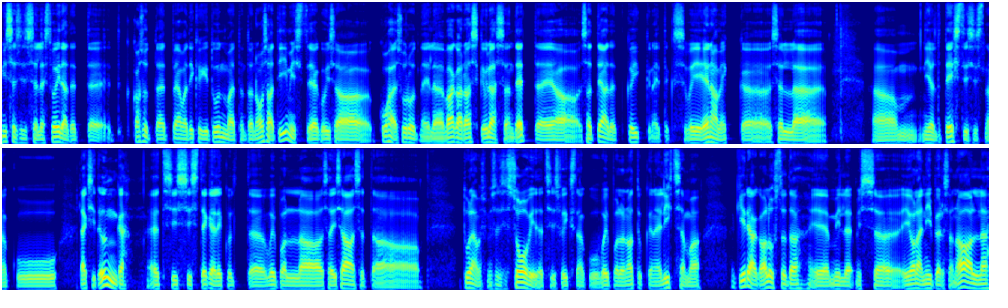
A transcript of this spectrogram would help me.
mis sa siis sellest võidad, et, et kasutajad peavad ikkagi tundma, et nad on osa tiimist ja kui sa kohe surud neile väga raske ülesande ette ja sa tead, et kõik näiteks või enamik äh, selle ähm, nii-öelda testi siis nagu läksid õnge, et siis, siis tegelikult äh, võib-olla sa ei saa seda tulemust, mis sa siis soovid, et siis võiks nagu võib-olla natukene lihtsama kirjaga alustada, mille, mis äh, ei ole nii personaalne,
